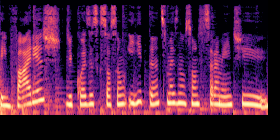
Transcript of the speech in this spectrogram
Tem várias de coisas que só são irritantes, mas não são necessariamente.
